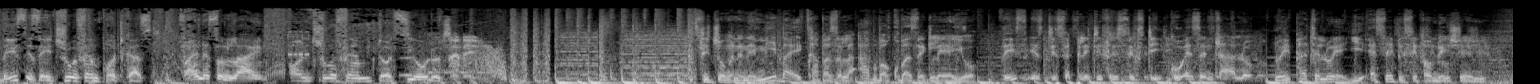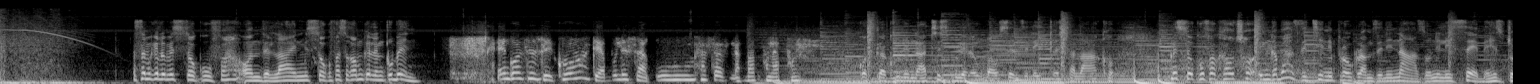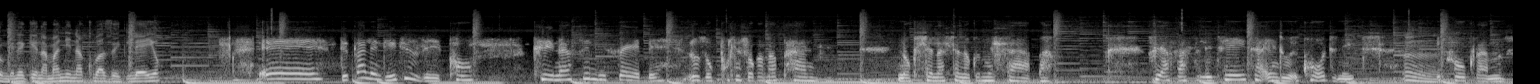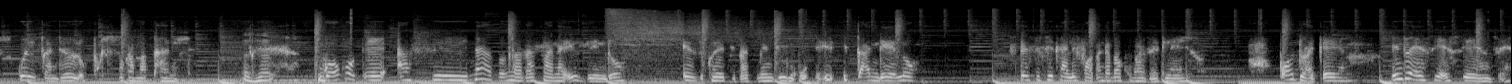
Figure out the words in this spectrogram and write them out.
This is a True FM podcast. Find us online on truefm.co.za. Sijongana nemiba echaphazela abo bakhubazekileyo. This is Disability 360 kuezentlalo noyiphathelwe yi-SABC Foundation. asamkele Miss Sokufa on the line Miss Sokufa sikwamkele nkqubeni enkosi zikho ndiyabulisa kumsasazi nakumaphulaphula nkosi kakhulu nathi sibulela ukuba usenzele ixesha lakho. Mr. Kufa khawutsho ingaba zithini programs eninazo nilisebe ezijongene ke namanini akhubazekileyo? Eh ndiqale ndithi zikho. Thina silisebe lozokuphuhliswa kwamaphandle nokuhlelahlela kwemihlaba. Siyafacilitator and we coordinate Mm. ii-programs kweli candelo lokuphuhliswa kwamaphandle. Mhm. ngoko ke asinazo ncakasana izinto ezikho edepartmentini u- i- icandelo specifically for abantu abakhubazekileyo. Kodwa ke into esiye siyenze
